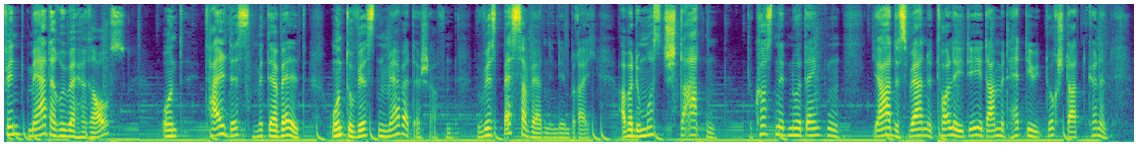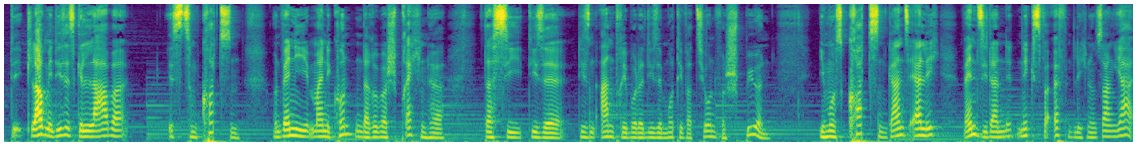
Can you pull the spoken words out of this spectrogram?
find mehr darüber heraus und Teil das mit der Welt und du wirst einen Mehrwert erschaffen. Du wirst besser werden in dem Bereich. Aber du musst starten. Du kannst nicht nur denken, ja, das wäre eine tolle Idee, damit hätte ich durchstarten können. Die, glaub mir, dieses Gelaber ist zum Kotzen. Und wenn ich meine Kunden darüber sprechen höre, dass sie diese, diesen Antrieb oder diese Motivation verspüren, ich muss kotzen, ganz ehrlich, wenn sie dann nichts veröffentlichen und sagen, ja,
